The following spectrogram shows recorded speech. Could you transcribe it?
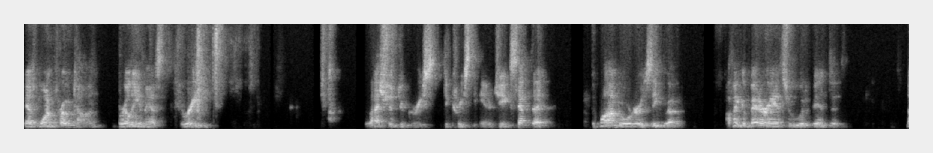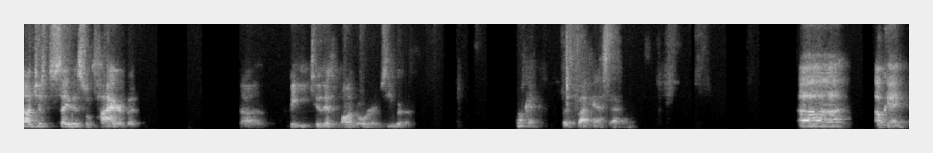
It has one proton, beryllium has three. Well, that should decrease, decrease the energy, except that the bond order is zero. I think a better answer would have been to not just to say this one's higher, but Be2 has a bond order of zero. Okay, let's bypass that one. Uh, okay.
